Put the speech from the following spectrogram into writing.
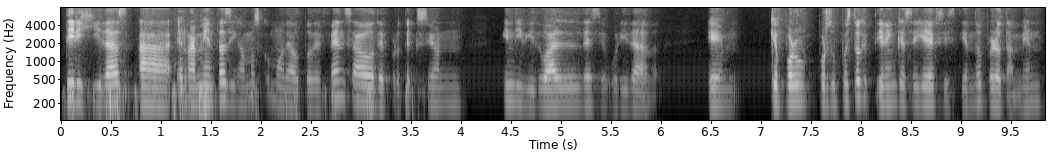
dirigidas a herramientas, digamos, como de autodefensa o de protección individual de seguridad, em, que por, por supuesto que tienen que seguir existiendo, pero también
